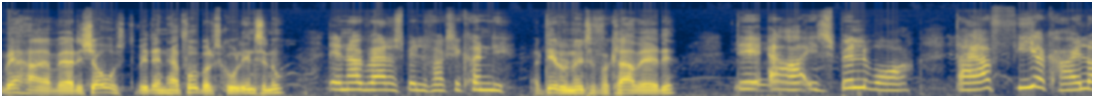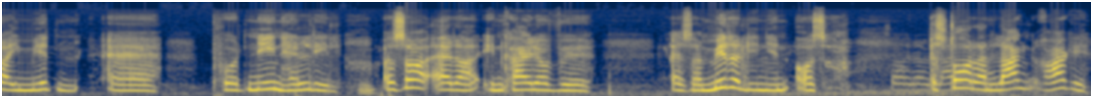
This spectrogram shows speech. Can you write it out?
Hvad har været det sjovest ved den her fodboldskole indtil nu? Det er nok været at spille Faxe Kondi. Og det er du nødt til at forklare, hvad er det? Det er et spil, hvor der er fire kejler i midten af, på den ene halvdel. Mm. Og så er der en kejler ved altså midterlinjen, og så, så der, står der en lang række,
